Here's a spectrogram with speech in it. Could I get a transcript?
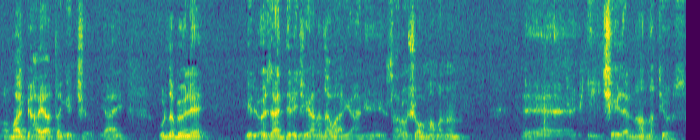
Normal bir hayata geçiyor. Yani burada böyle bir özendirici yanı da var yani sarhoş olmamanın eee şeylerini anlatıyoruz.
